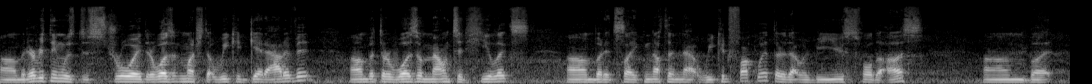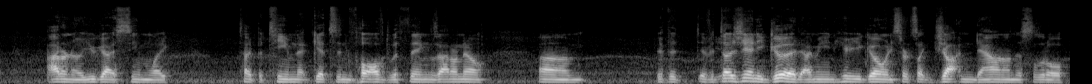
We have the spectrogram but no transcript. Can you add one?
um, but everything was destroyed. There wasn't much that we could get out of it, um, but there was a mounted helix. Um, but it's like nothing that we could fuck with or that would be useful to us. Um, but I don't know. You guys seem like type of team that gets involved with things. I don't know. Um, if it if it does you any good, I mean, here you go. And he starts like jotting down on this little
